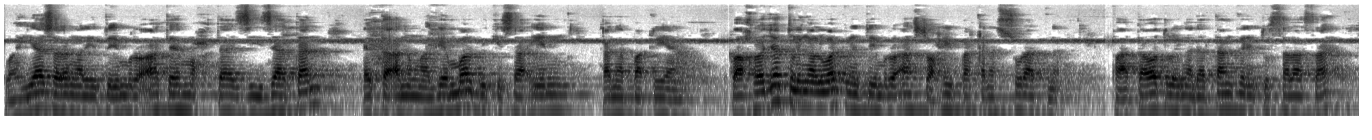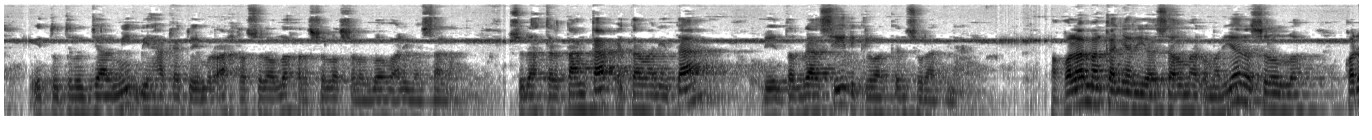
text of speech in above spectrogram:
Wahia sareng ari itu imro'ah teh muhtazizatan eta anu ngagembol bikisain. Karena pakaian. Pakroja tulinga luar itu Imroahshohifah karena suratna Pak tulinga datang ke itu salah sah itu tilujalmi bihak itu Imroah Rasulullah Rasulullah Shallallahu Alaihi Wasallam. Sudah tertangkap eta wanita diintegrasi dikeluarkan suratnya. Pakola makanya riasa Umar Umar ya Rasulullah qad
